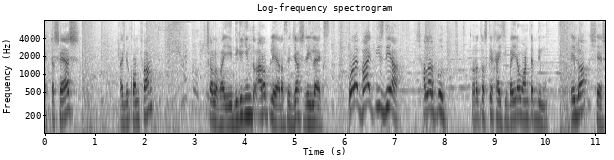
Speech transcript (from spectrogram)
একটা শেষ। আগে কনফার্ম চলো ভাই, এইদিকে কিন্তু আরও প্লেয়ার আছে জাস্ট রিল্যাক্স ওরে ভাই পিস দিয়া। শালার পুত, তোরা তো আজকে খাইছি বাইরা ওয়ান ট্যাপ দিমু। এই ল, শেষ।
